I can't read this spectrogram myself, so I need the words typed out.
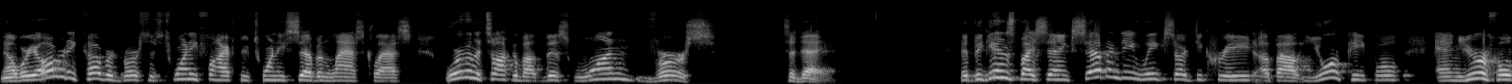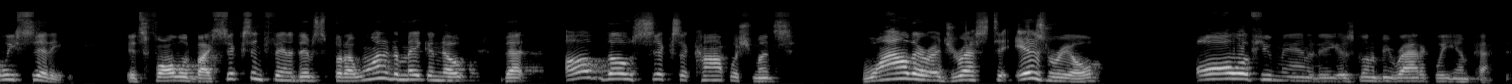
Now, we already covered verses 25 through 27 last class. We're going to talk about this one verse today. It begins by saying 70 weeks are decreed about your people and your holy city. It's followed by six infinitives, but I wanted to make a note that of those six accomplishments, while they're addressed to Israel, all of humanity is going to be radically impacted.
